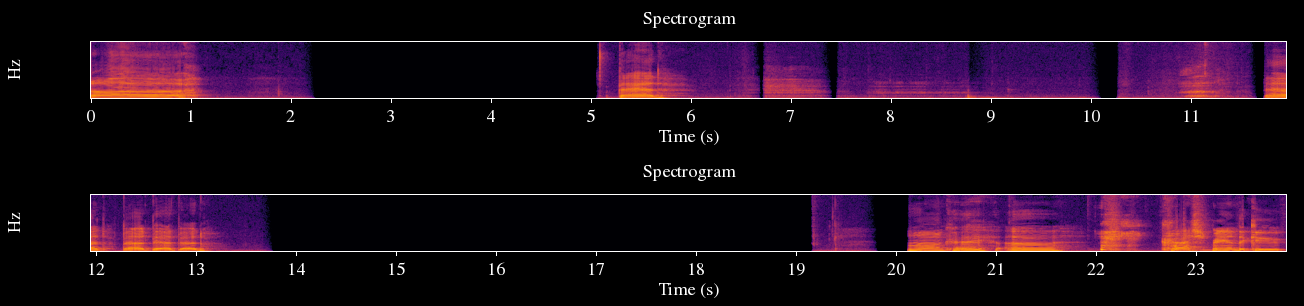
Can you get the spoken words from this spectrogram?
Ah. bad. Bad, bad, bad, bad. Okay, uh, Crash Bandicoot.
